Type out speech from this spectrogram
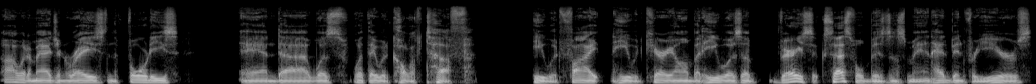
I would imagine, raised in the 40s and uh, was what they would call a tough. He would fight. He would carry on, but he was a very successful businessman. Had been for years,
